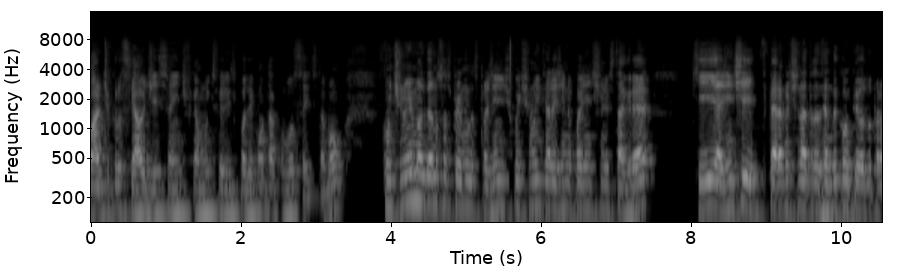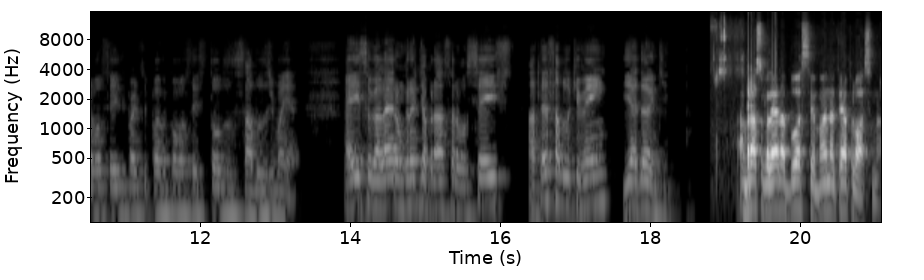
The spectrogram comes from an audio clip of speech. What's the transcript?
parte crucial disso, a gente fica muito feliz de poder contar com vocês, tá bom? Continue mandando suas perguntas para a gente, continue interagindo com a gente no Instagram, que a gente espera continuar trazendo conteúdo para vocês e participando com vocês todos os sábados de manhã. É isso, galera. Um grande abraço para vocês. Até sábado que vem e é Dunk. Abraço, galera. Boa semana. Até a próxima.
